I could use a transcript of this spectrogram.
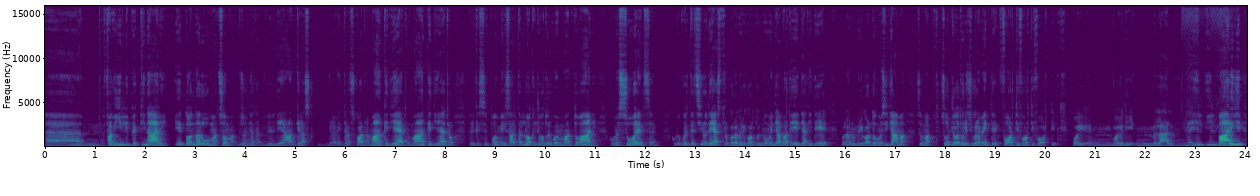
ehm, Favilli, Pettinari e Donnarumma, insomma, bisogna vedere anche la, veramente la squadra, ma anche dietro, ma anche dietro, perché se poi mi risalta all'occhio giocatori come Mantovani, come Sorensen, come quel terzino destro, che ora non ricordo il nome di Abate, di Akite, ora non mi ricordo come si chiama, insomma, sono giocatori sicuramente forti, forti, forti. Poi, ehm, voglio dire, mm, la, il, il, Bari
